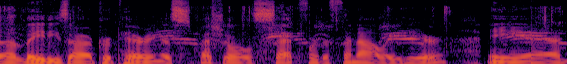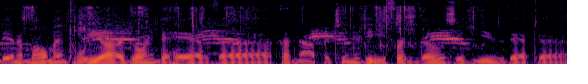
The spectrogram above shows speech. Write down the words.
The ladies are preparing a special set for the finale here. And in a moment, we are going to have uh, an opportunity for those of you that uh,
